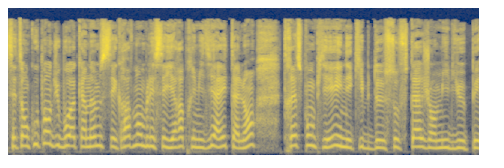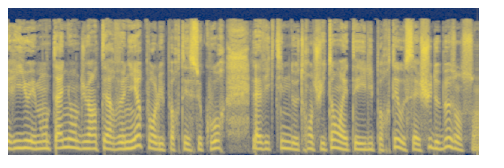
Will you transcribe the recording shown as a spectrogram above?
C'est en coupant du bois qu'un homme s'est gravement blessé hier après-midi à Étalant. 13 pompiers et une équipe de sauvetage en milieu périlleux et montagne ont dû intervenir pour lui porter secours. La victime de 38 ans a été héliportée au CHU de Besançon.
